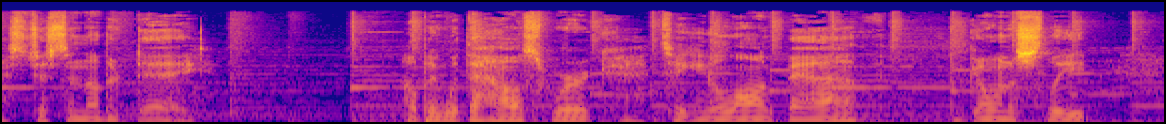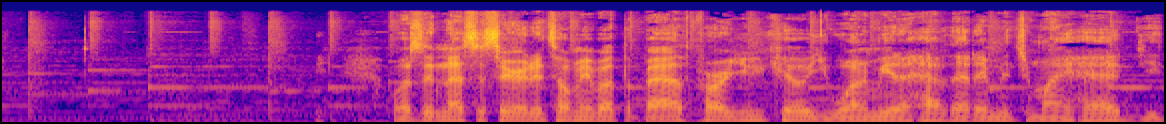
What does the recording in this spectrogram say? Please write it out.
as just another day. Helping with the housework, taking a long bath, and going to sleep. Was it necessary to tell me about the bath part, Yukiko? You wanted me to have that image in my head? You...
